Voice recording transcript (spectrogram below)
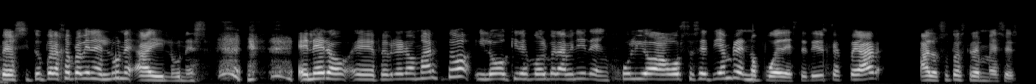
Pero si tú, por ejemplo, vienes lunes, ay, lunes, enero, eh, febrero, marzo y luego quieres volver a venir en julio, agosto, septiembre, no puedes, te tienes que esperar a los otros tres meses,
